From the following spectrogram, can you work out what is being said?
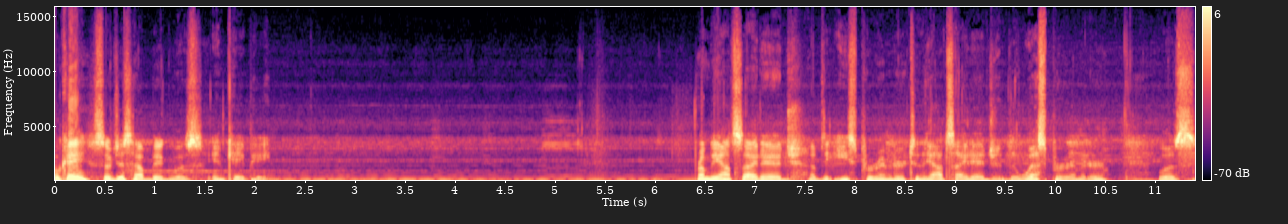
Okay, so just how big was NKP? From the outside edge of the east perimeter to the outside edge of the west perimeter was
